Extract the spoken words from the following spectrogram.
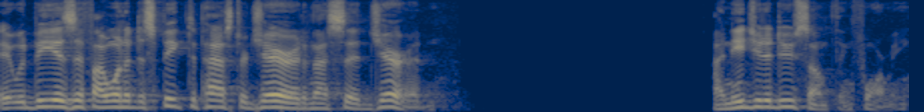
It would be as if I wanted to speak to Pastor Jared and I said, Jared, I need you to do something for me.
